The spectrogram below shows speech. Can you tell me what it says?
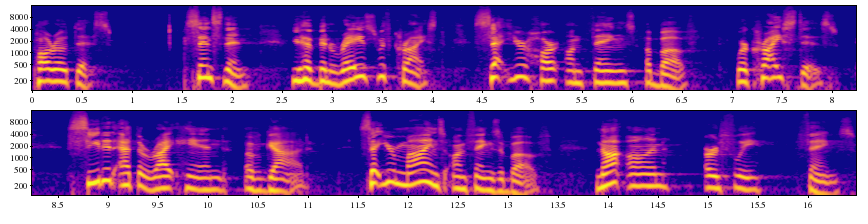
Paul wrote this Since then, you have been raised with Christ. Set your heart on things above, where Christ is, seated at the right hand of God. Set your minds on things above, not on earthly things.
